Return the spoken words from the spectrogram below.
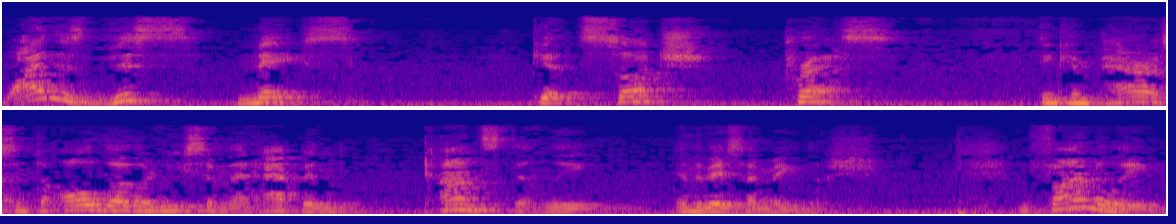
Why does this nace get such press in comparison to all the other nisim that happened constantly in the Beis Hamikdash. And finally,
